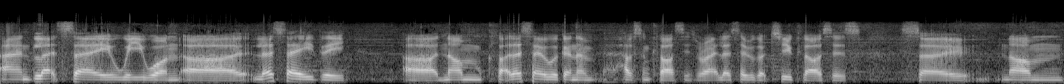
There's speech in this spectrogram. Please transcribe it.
And let's say we want uh, let's say the uh, num let's say we're going to have some classes right? Let's say we've got two classes. So num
